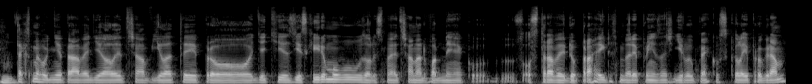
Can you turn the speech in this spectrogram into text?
hmm. tak jsme hodně právě dělali třeba výlety pro děti z dětských domovů, vzali jsme je třeba na dva dny jako z Ostravy do Prahy, kde jsme tady pro ně zařídili úplně jako skvělý program.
